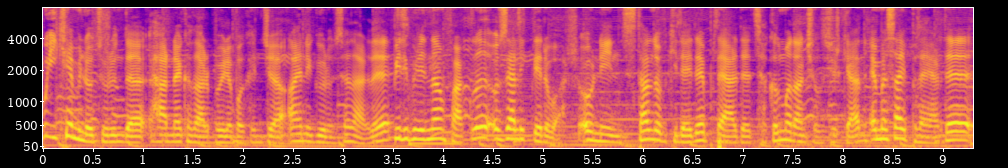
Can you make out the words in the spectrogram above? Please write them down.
Bu iki emülatörün de her ne kadar böyle bakınca aynı görünseler de birbirinden farklı özellikleri var. Örneğin Standoff 2 LD Player'de takılmadan çalışırken MSI Player'de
